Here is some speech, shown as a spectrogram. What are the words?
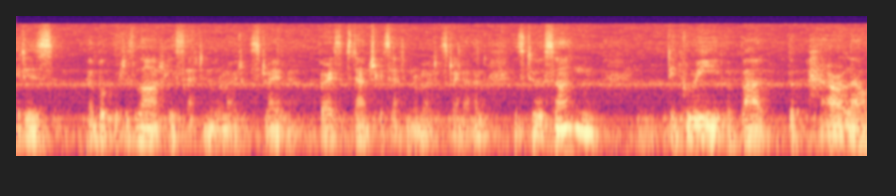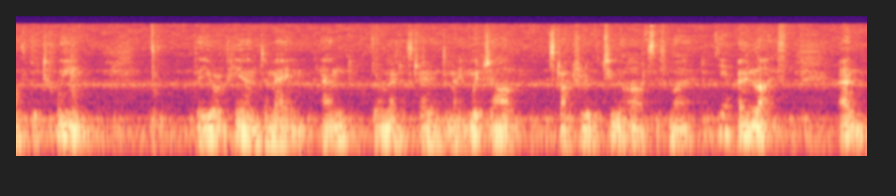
it is a book which is largely set in remote Australia, very substantially set in remote Australia, and it's to a certain degree about the parallels between the European domain and the remote Australian domain, which are structurally the two halves of my Yeah. own life. And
